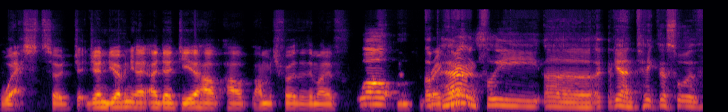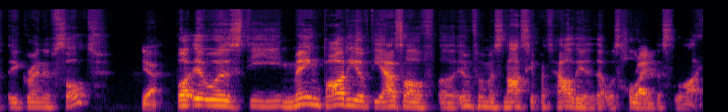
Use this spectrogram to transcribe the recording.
west. So Jen, do you have any idea how how, how much further they might have? Well, apparently, uh, again, take this with a grain of salt. Yeah. But it was the main body of the Azov uh, infamous Nazi battalion that was holding Right. this line,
